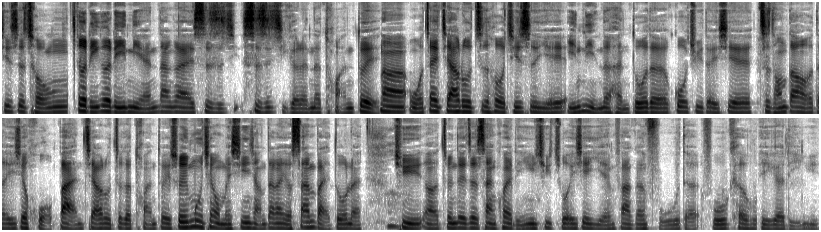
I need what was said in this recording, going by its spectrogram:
其实从二零二零年大概四十几四十几个人的团队，那我在加入之后，其实也引领了很多的过去的一些志同道合的一些伙伴加入这个团队，所以目前我们心想大概有三百多人去呃针对这三块领域去做一些研发跟服务的服务客户的一个领域。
